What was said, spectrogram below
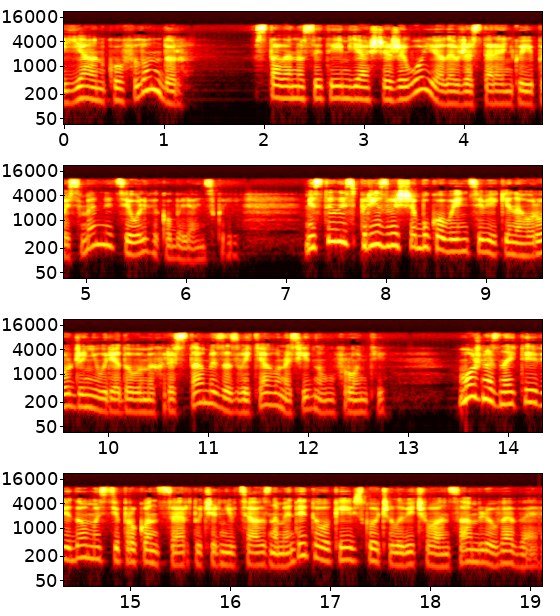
Янко Флондор стала носити ім'я ще живої, але вже старенької письменниці Ольги Кобилянської. Містились прізвища буковинців, які нагороджені урядовими хрестами за звитягу на Східному фронті. Можна знайти відомості про концерт у Чернівцях знаменитого київського чоловічого ансамблю ВВ,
